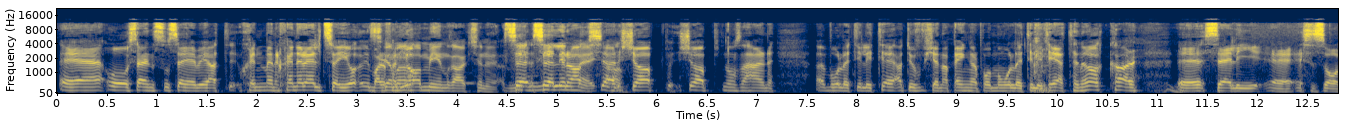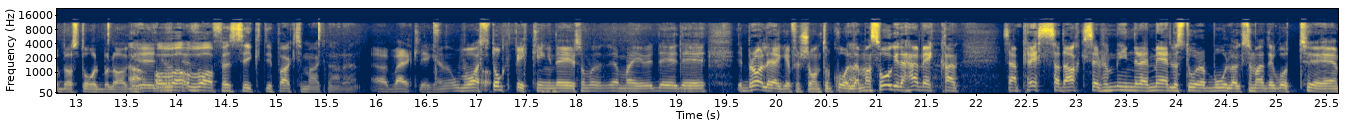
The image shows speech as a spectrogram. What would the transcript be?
Eh, och sen så säger vi att men generellt är jag, Ska man jag, ha mindre aktier nu? Sälj, Sälj, sälj in mig. aktier, Ja. köp, köp någon sån här eh, volatilitet, att du tjänar pengar på om volatiliteten ökar. Eh, sälj eh, SSAB och stålbolag. Ja, och var, och var försiktig på aktiemarknaden. Ja, verkligen. Och vad stockpicking, det är, som, det, är det, det, det är bra läge för sånt att kolla. Man såg ju den här veckan så pressade aktier från mindre medelstora bolag som hade gått, eh,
